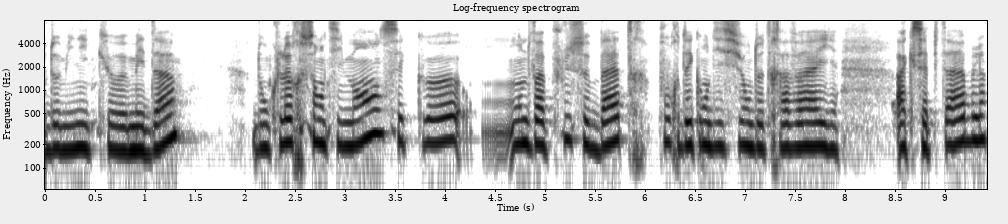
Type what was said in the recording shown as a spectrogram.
Dominique Méda, donc leur sentiment, c'est que on ne va plus se battre pour des conditions de travail acceptables,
